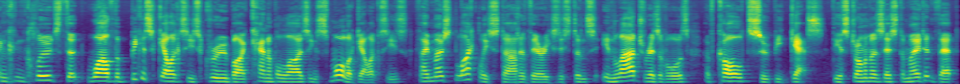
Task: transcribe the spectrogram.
and concludes that while the biggest galaxies grew by cannibalizing smaller galaxies, they most likely started their existence in large reservoirs of cold, soupy gas. The astronomers estimated that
